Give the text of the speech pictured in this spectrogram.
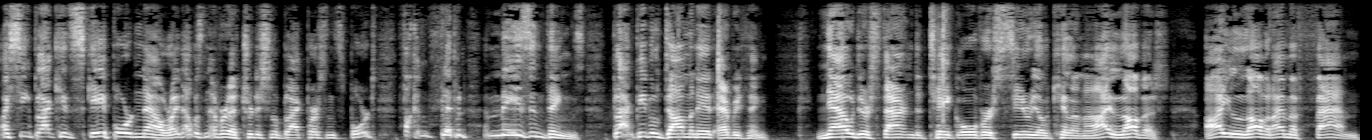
I see black kids skateboarding now, right? That was never a traditional black person sport. Fucking flipping amazing things. Black people dominate everything. Now they're starting to take over serial killing, and I love it. I love it. I'm a fan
